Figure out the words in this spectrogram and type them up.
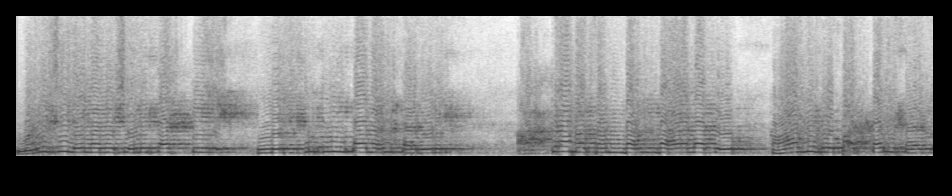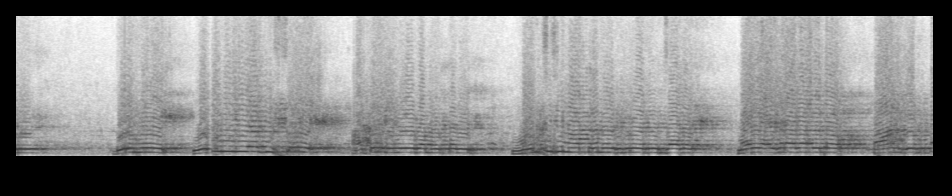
మనిషిని మనిషిని తట్టి లేపుతుంటనంటది అక్రమ సంబంధాలకు ఆయువు పట్టయితది దీన్ని ఎటు వినియోగిస్తే అటే వినియోగం అవుతుంది మంచికి మాత్రమే వినియోగించాలి మరి హైదరాబాద్లో పాన్ గుట్ట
